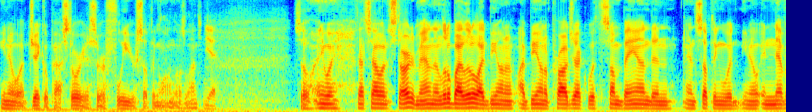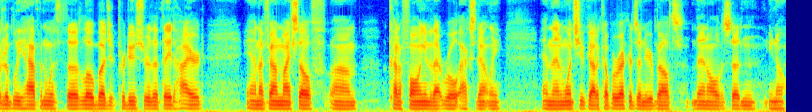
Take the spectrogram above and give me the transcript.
you know, a Jaco Pastorius or a Flea or something along those lines. Yeah. So anyway, that's how it started, man. And then little by little, I'd be on a I'd be on a project with some band, and and something would you know inevitably happen with the low budget producer that they'd hired, and I found myself um, kind of falling into that role accidentally, and then once you've got a couple records under your belts, then all of a sudden, you know,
